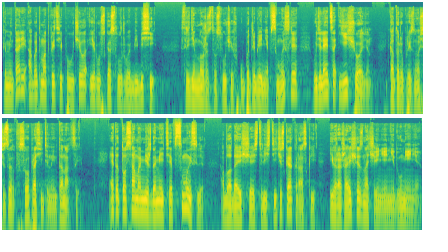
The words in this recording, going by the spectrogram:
Комментарий об этом открытии получила и русская служба BBC. Среди множества случаев употребления в смысле выделяется еще один, который произносится в вопросительной интонации. Это то самое междометие в смысле, обладающее стилистической окраской и выражающее значение недоумения.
